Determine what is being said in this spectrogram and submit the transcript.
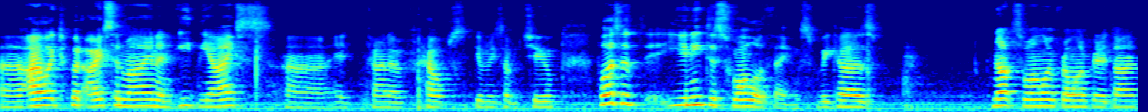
Uh, I like to put ice in mine and eat the ice. Uh, it kind of helps give me something to chew. Plus, you need to swallow things because not swallowing for a long period of time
